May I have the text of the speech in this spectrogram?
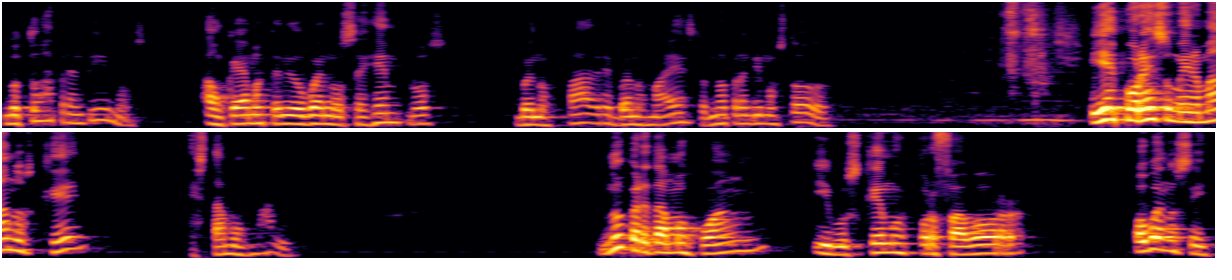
no todos aprendimos, aunque hayamos tenido buenos ejemplos, buenos padres, buenos maestros, no aprendimos todos. Y es por eso, mis hermanos, que estamos mal. No perdamos Juan y busquemos, por favor, o bueno, sí,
